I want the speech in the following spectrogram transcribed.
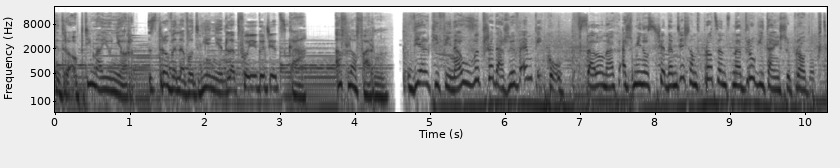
Hydro Optima Junior. Zdrowe nawodnienie dla Twojego dziecka. Aflofarm. Wielki finał wyprzedaży w Empiku. W salonach aż minus 70% na drugi tańszy produkt.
